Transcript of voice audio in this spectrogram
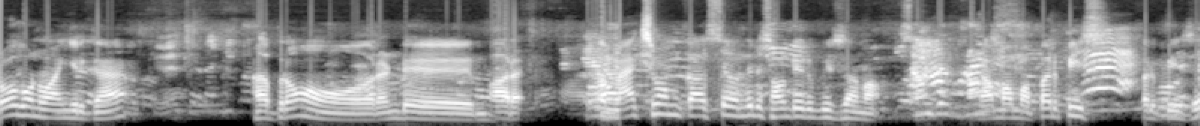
ரோக் ஒன்று வாங்கியிருக்கேன். அப்புறம் ரெண்டு பாறை மேக்ஸிமம் காஸ்ட்டு வந்துட்டு செவன்ட்டி ருபீஸ் தானா ஆமாம் ஆமாம் பர் பீஸ் பர் பீஸு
